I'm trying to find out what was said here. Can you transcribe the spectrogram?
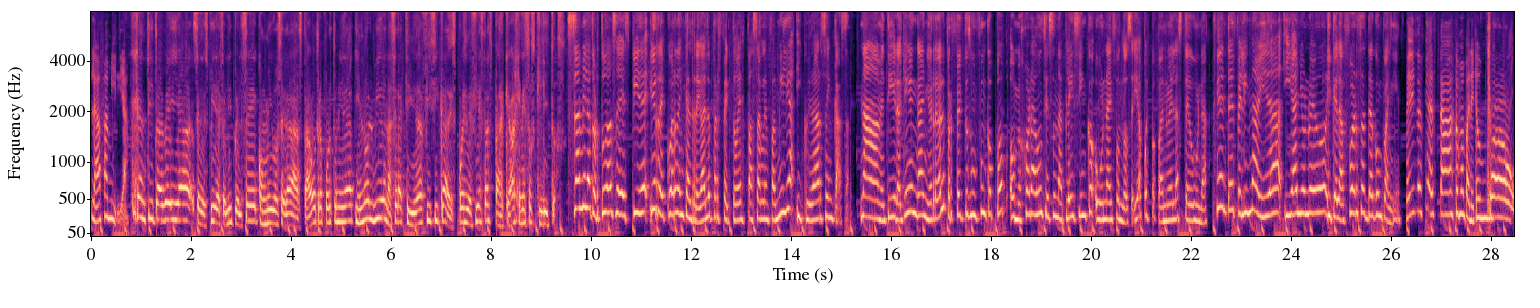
la familia. Gentita bella, se despide Felipe el C, conmigo será hasta otra oportunidad y no olviden hacer actividad física después de fiestas para que bajen esos kilitos. Sammy la tortuga se despide y recuerden que el regalo perfecto es pasarla en familia y cuidarse en casa. Nada, mentira, ¿quién engaño? El regalo perfecto es un Funko Pop o mejor aún si es una Play 5 o un iPhone 12. Ya pues Papá Noel hazte una. Gente, feliz Navidad y Año Nuevo y que la fuerza te acompañe. ¡Felices fiestas! Como panetón. ¡Chao!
